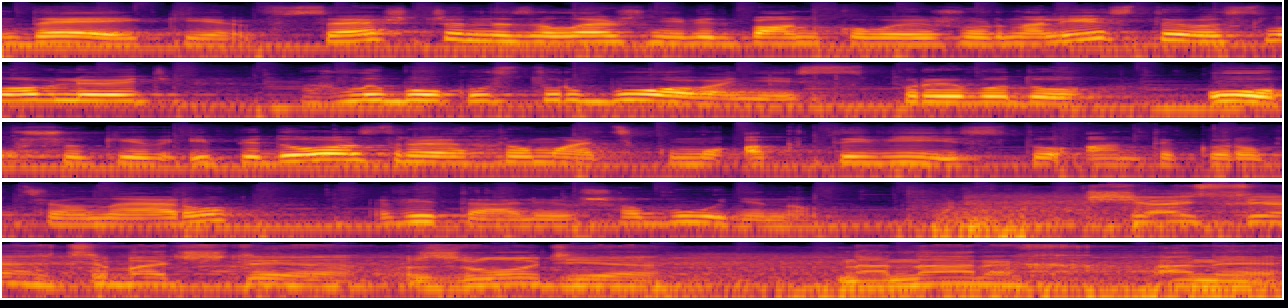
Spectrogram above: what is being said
деякі все ще незалежні від банкової журналісти висловлюють глибоку стурбованість з приводу обшуків і підозри громадському активісту антикорупціонеру Віталію Шабуніну. Щастя, це бачите, злодія на нарах, а не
